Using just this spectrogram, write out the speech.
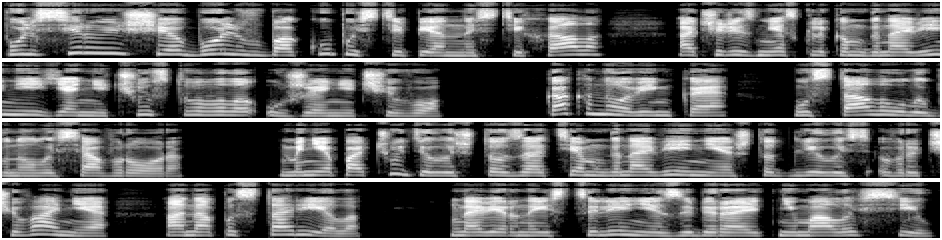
Пульсирующая боль в боку постепенно стихала, а через несколько мгновений я не чувствовала уже ничего. Как новенькая, устало улыбнулась Аврора. Мне почудилось, что за те мгновения, что длилось врачевание, она постарела. Наверное, исцеление забирает немало сил.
